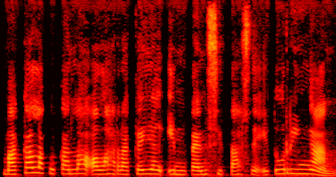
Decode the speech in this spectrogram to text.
maka lakukanlah olahraga yang intensitasnya itu ringan.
